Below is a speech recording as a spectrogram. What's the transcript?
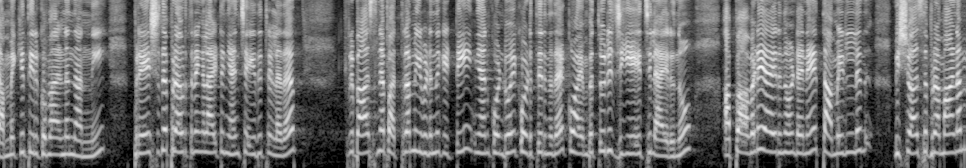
അമ്മയ്ക്ക് തിരുക്കുമാരനും നന്ദി. പ്രേക്ഷിത പ്രവർത്തനങ്ങളായിട്ട് ഞാൻ ചെയ്തിട്ടുള്ളത് കൃപാസന പത്രം ഇവിടുന്ന് കിട്ടി. ഞാൻ കൊണ്ടുപോയി കൊടുത്തിരുന്നത് കോയമ്പത്തൂർ ജി എച്ചിലായിരുന്നു അപ്പോൾ അവിടെ ആയിരുന്നുകൊണ്ട് തന്നെ തമിഴിൽ വിശ്വാസ പ്രമാണം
